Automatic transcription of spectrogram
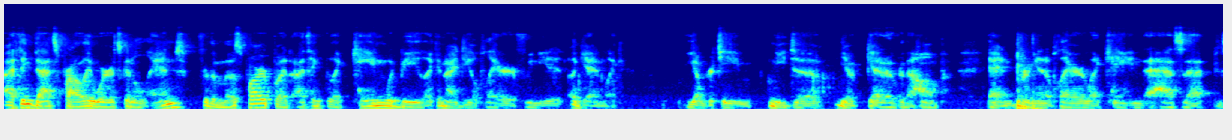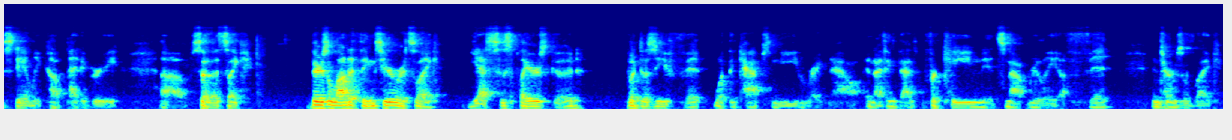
I think that's probably where it's going to land for the most part. But I think like Kane would be like an ideal player if we needed, again, like younger team need to, you know, get over the hump and bring in a player like Kane that has that Stanley Cup pedigree. Uh, so it's like, there's a lot of things here where it's like, yes, this player's good, but does he fit what the Caps need right now? And I think that for Kane, it's not really a fit in terms of like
